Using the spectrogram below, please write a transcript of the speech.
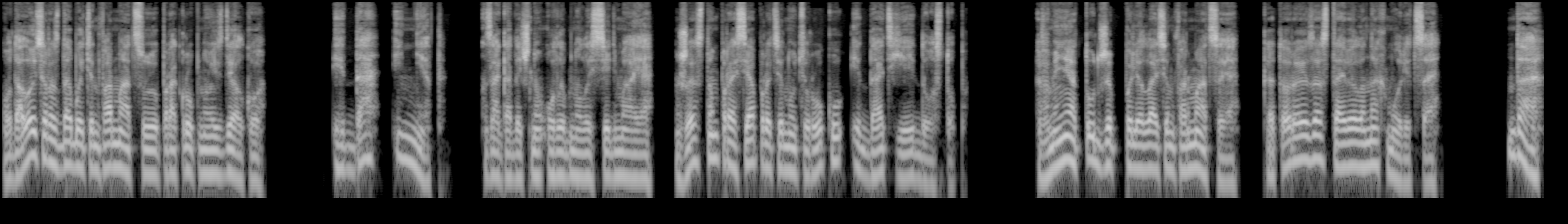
удалось раздобыть информацию про крупную сделку? И да, и нет. Загадочно улыбнулась седьмая, жестом прося протянуть руку и дать ей доступ. В меня тут же полилась информация, которая заставила нахмуриться. Да,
